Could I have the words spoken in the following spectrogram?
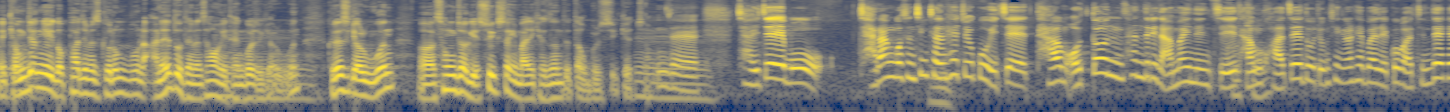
네. 경쟁력이 높아지면서 그런 부분 안 해도 되는 상황이 된 음. 거죠 결국은. 그래서 결국은 어, 성적이 수익성이 많이 개선됐다고 볼 수 있겠죠. 음. 네. 자, 이제 뭐 잘한 것은 칭찬을 해주고 이제 다음 어떤 산들이 남아 있는지 다음 그렇죠. 과제도 좀 생각을 해봐야 될 것 같은데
